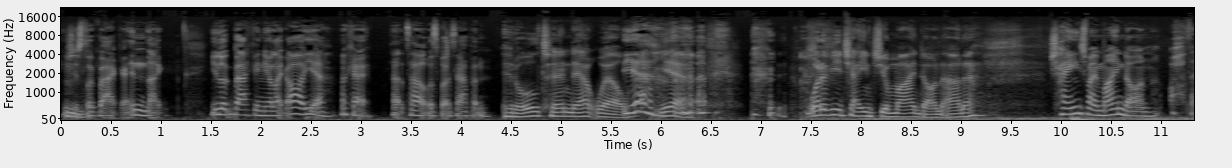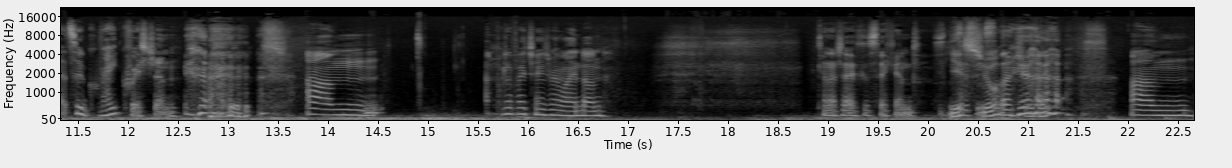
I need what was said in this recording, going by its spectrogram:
You just look back and like you look back and you're like, oh yeah, okay, that's how it was supposed to happen. It all turned out well. Yeah. Yeah. what have you changed your mind on, Anna? Changed my mind on? Oh, that's a great question. um, what have I changed my mind on? Can I take a second? Yes, sure, sure um,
